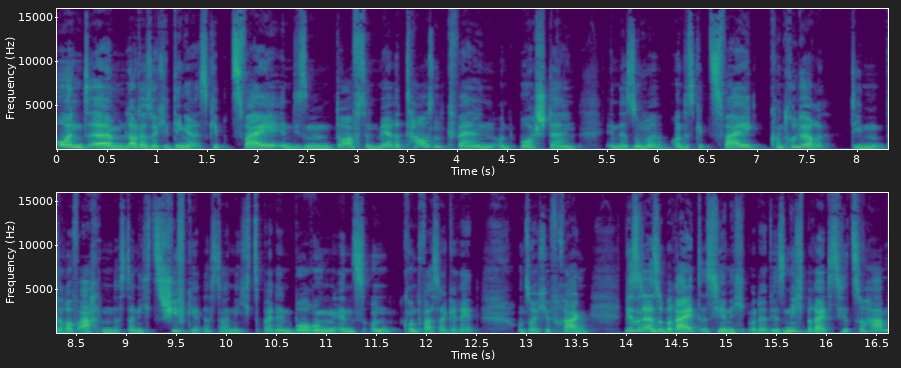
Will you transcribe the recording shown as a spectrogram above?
Und ähm, lauter solche Dinge. Es gibt zwei, in diesem Dorf sind mehrere tausend Quellen und Bohrstellen in der Summe und es gibt zwei Kontrolleure, die darauf achten, dass da nichts schief geht, dass da nichts bei den Bohrungen ins Grundwasser gerät und solche Fragen. Wir sind also bereit, es hier nicht, oder wir sind nicht bereit, es hier zu haben,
